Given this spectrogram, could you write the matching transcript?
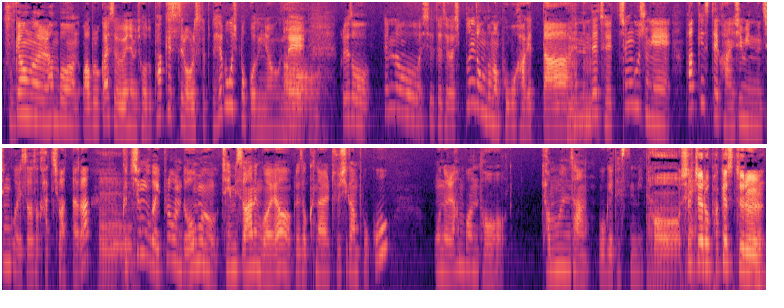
구경을 한번 와볼까 했어요. 왜냐면 저도 팟캐스트를 어렸을 때부터 해보고 싶었거든요. 근데 어, 그래서 팬더 시대 제가 10분 정도만 보고 가겠다 음, 했는데 음. 제 친구 중에 팟캐스트에 관심 있는 친구가 있어서 같이 왔다가 어, 그 친구가 이 프로그램 너무 재밌어 하는 거예요. 그래서 그날 두 시간 보고 오늘 한 번 더 견문상 오게 됐습니다. 어, 실제로 팟캐스트를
